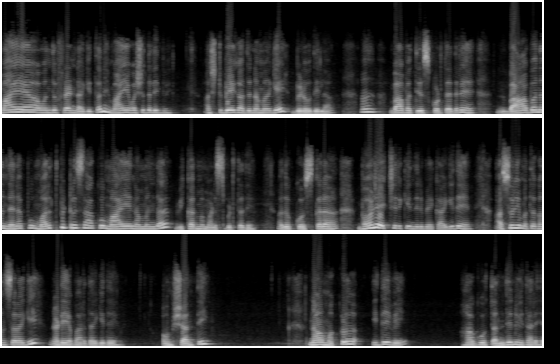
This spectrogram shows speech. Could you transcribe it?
ಮಾಯೆಯ ಒಂದು ಫ್ರೆಂಡ್ ಆಗಿತ್ತಾನೆ ಮಾಯೆಯ ವಶದಲ್ಲಿದ್ವಿ. ಅಷ್ಟು ಬೇಗ ಅದು ನಮಗೆ ಬಿಡೋದಿಲ್ಲ ಬಾಬಾ ತಿಳಿಸ್ಕೊಡ್ತಾ ಇದ್ದಾರೆ, ಬಾಬನ ನೆನಪು ಮರೆತುಬಿಟ್ರೆ ಸಾಕು, ಮಾಯೆ ನಮ್ಮಿಂದ ವಿಕರ್ಮ ಮಾಡಿಸ್ಬಿಡ್ತದೆ. ಅದಕ್ಕೋಸ್ಕರ ಬಹಳ ಎಚ್ಚರಿಕೆಯಿಂದಿರಬೇಕಾಗಿದೆ ಅಸುರಿ ಮತಕ್ಕನುಸಾರಾಗಿ ನಡೆಯಬಾರ್ದಾಗಿದೆ. ಓಂ ಶಾಂತಿ. ನಾವು ಮಕ್ಕಳು ಇದ್ದೇವೆ, ಹಾಗೂ ತಂದೆನೂ ಇದ್ದಾರೆ.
